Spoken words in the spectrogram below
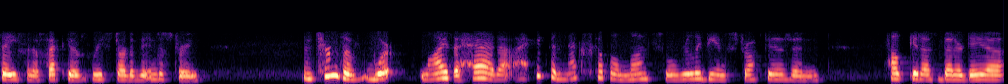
safe and effective restart of the industry. In terms of what lies ahead, I think the next couple of months will really be instructive and help get us better data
